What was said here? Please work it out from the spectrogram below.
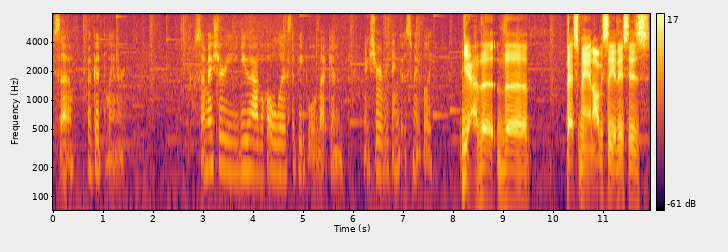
So, a good planner. So make sure you have a whole list of people that can make sure everything goes smoothly. Yeah, the the best man. Obviously, it is his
